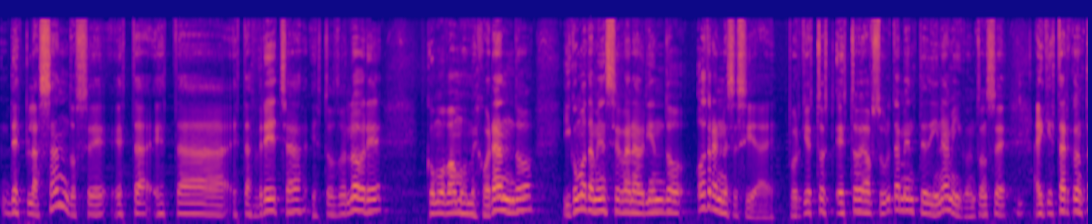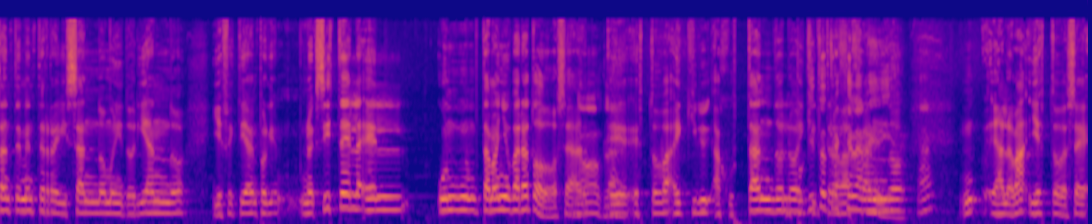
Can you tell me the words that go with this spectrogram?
desplazándose esta, esta, estas brechas, estos dolores, cómo vamos mejorando y cómo también se van abriendo otras necesidades, porque esto, esto es absolutamente dinámico, entonces hay que estar constantemente revisando, monitoreando y efectivamente, porque no existe el, un tamaño para todo, o sea, eh, esto va, hay que ir ajustándolo, hay que ir trabajando. ¿ah? y esto, o sea,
